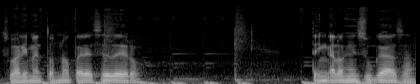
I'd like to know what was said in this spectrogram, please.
sus alimentos no perecederos. Téngalos en su casa.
